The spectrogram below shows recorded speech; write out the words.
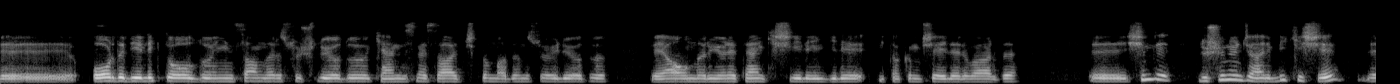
Ee, orada birlikte olduğu insanları suçluyordu, kendisine sahip çıkılmadığını söylüyordu veya onları yöneten kişiyle ilgili bir takım şeyleri vardı. Ee, şimdi düşününce hani bir kişi e,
